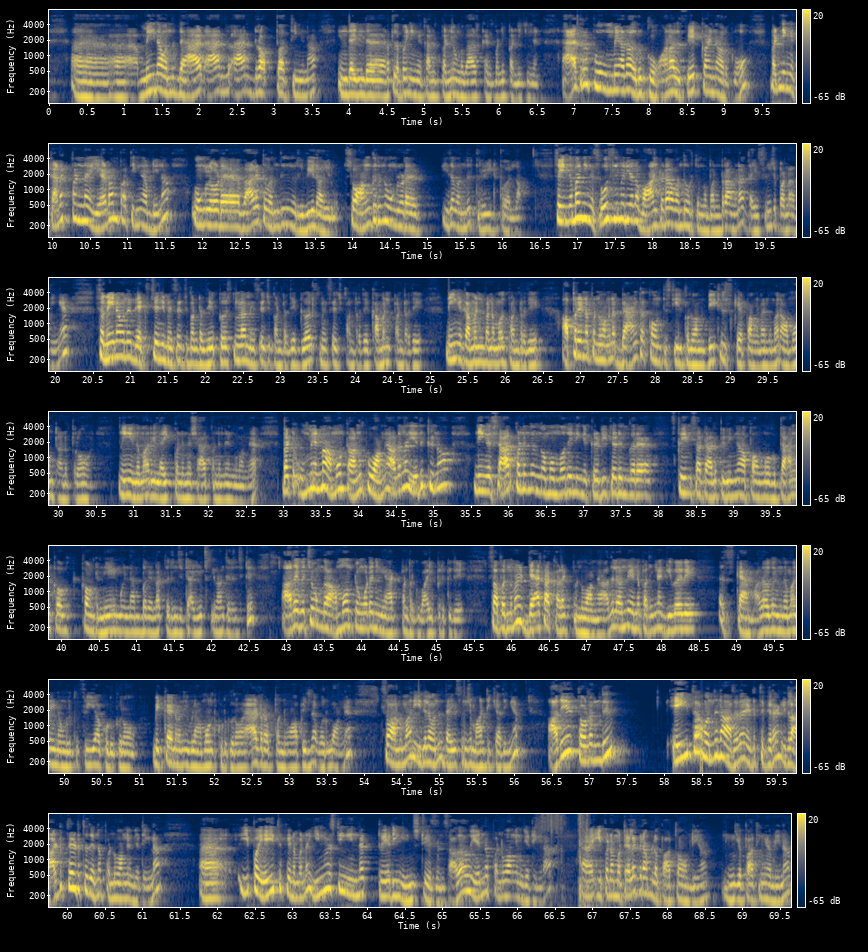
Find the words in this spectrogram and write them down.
மெயினாக வந்து இந்த ஏர் ஏர் ஏர் ட்ராப் பார்த்தீங்கன்னா இந்த இந்த இடத்துல போய் நீங்கள் கனெக்ட் பண்ணி உங்கள் வேலட் கனெக்ட் பண்ணி பண்ணிக்கோங்க. ஆட்ரப்பு உண்மையாக தான் இருக்கும். ஆனால் அது ஃபேக் காயினாக இருக்கும். பட் நீங்கள் கனெக்ட் பண்ண இடம் பார்த்தீங்க அப்படின்னா உங்களோட வேலெட் வந்து ரிவீல் ஆயிரும். ஸோ அங்கேருந்து உங்களோட இதை வந்து திருடிட்டு போயிடலாம். ஸோ இந்த மாதிரி நீங்கள் சோசியல் மீடியாவில் வாண்டடாக வந்து ஒருத்தவங்க பண்ணுறாங்கன்னா தயவு செஞ்சு பண்ணாதீங்க. ஸோ மெயினாக வந்து இந்த எக்ஸ்சேஞ்ச் மெசேஜ் பண்ணுறது பர்சனலாக மெசேஜ் பண்ணுறது கேர்ள்ஸ் மெசேஜ் பண்ணுறது கமெண்ட் பண்ணுறது நீங்கள் கமெண்ட் பண்ணும்போது பண்ணுறது அப்புறம் என்ன பண்ணுவாங்கன்னா பேங்க் அக்கௌண்ட் ஸ்டீல் பண்ணுவாங்க டீட்டெயில்ஸ் கேட்பாங்கன்னா இந்த மாதிரி அமௌண்ட் அனுப்புகிறோம் நீங்கள் இந்த மாதிரி லைக் பண்ணுங்கள் ஷேர் பண்ணுங்கங்குவாங்க. பட் உண்மையுமே அமௌண்ட் அனுப்புவாங்க. அதெல்லாம் எதுக்குன்னா நீங்கள் ஷேர் பண்ணுங்கங்கும் போது நீங்கள் கிரெடிட்டடுங்கிற ஸ்க்ரீன்ஷாட் அனுப்புவீங்க. அப்போ அவங்க பேங்க் அக்கௌண்ட் நேம் நம்பர் எல்லாம் தெரிஞ்சுட்டு ஐஎஃப்சிலாம் தெரிஞ்சுட்டு அதை வச்சு உங்கள் அமௌண்ட்டும் கூட நீங்கள் ஆட் பண்ணுறதுக்கு வாய்ப்பு இருக்குது. ஸோ அப்போ இந்த மாதிரி டேட்டா கலெக்ட் பண்ணுவாங்க. அதில் வந்து என்ன பார்த்தீங்கன்னா கிவ்அவே ஸ்கேம் அதாவது இந்த மாதிரி நான் உங்களுக்கு ஃப்ரீயாக கொடுக்குறோம். பிட்காயின் வந்து இவ்வளோ அமௌண்ட் கொடுக்குறோம். ஆட் ரப் பண்ணுவோம் அப்படின்னு தான் வருவாங்க. ஸோ அந்த மாதிரி இதில் வந்து தயவு செஞ்சு மாட்டிக்காதீங்க. அதே தொடர்ந்து எயித்தாக வந்து நான் அதை தான் எடுத்துக்கிறேன். இதில் அடுத்தடுத்தது என்ன பண்ணுவாங்கன்னு கேட்டிங்கன்னா இப்போ எயித்துக்கு என்ன பண்ணால் இன்வெஸ்டிங் இன் ட்ரேடிங் இன்ஸ்டியூஷன்ஸ் அதாவது என்ன பண்ணுவாங்கன்னு கேட்டிங்கன்னா இப்போ நம்ம டெலகிராமில் பார்த்தோம் அப்படின்னா இங்கே பார்த்தீங்க அப்படின்னா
